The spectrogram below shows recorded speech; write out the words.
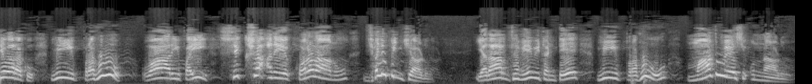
చివరకు మీ ప్రభువు వారిపై శిక్ష అనే కొరడాను ఝళిపించాడు యదార్థమేమిటంటే మీ ప్రభువు మాటు వేసి ఉన్నాడు.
